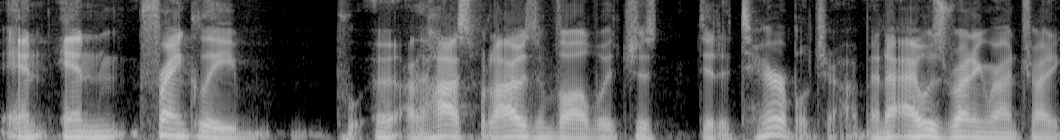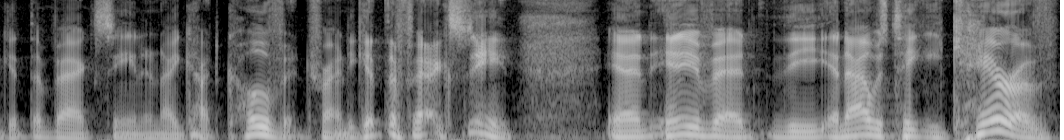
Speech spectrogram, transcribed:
and and frankly, uh, the hospital I was involved with just did a terrible job. And I was running around trying to get the vaccine, and I got COVID trying to get the vaccine. And in any event, the and I was taking care of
